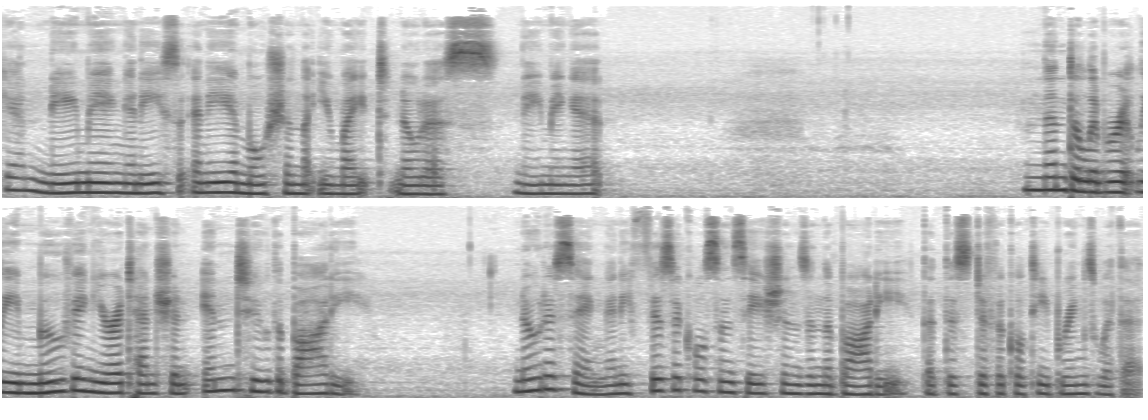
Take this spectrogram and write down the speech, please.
Again, naming any, any emotion that you might notice, naming it. And then deliberately moving your attention into the body, noticing any physical sensations in the body that this difficulty brings with it.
